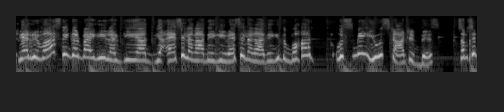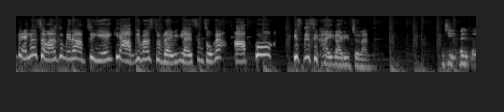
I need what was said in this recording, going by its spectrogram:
या रिवर्स नहीं कर पाएगी लड़की या, या ऐसे लगा देगी वैसे लगा देगी तो बहुत उसमें यू स्टार्टेड दिस सबसे पहला सवाल तो मेरा आपसे ये है कि आपके पास तो ड्राइविंग लाइसेंस होगा, आपको किसने सिखाई गाड़ी चलानी? जी, बिल्कुल।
